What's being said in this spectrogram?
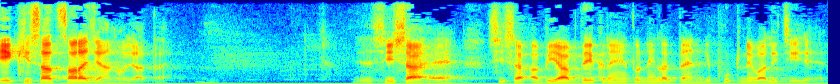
एक ही साथ सारा ज्ञान हो जाता है। शीशा है, शीशा अभी आप देख रहे हैं तो नहीं लगता है कि फूटने वाली चीज़ है।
